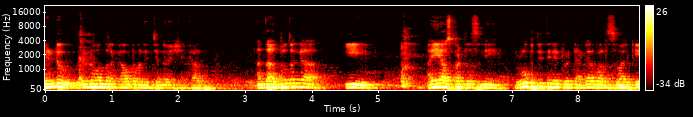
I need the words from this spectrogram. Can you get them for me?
రెండు రెండు వందలు కావటం అనేది చిన్న విషయం కాదు. అంత అద్భుతంగా ఈ ఐ హాస్పిటల్స్ని రూపుదిద్దినటువంటి అగర్వాల్స్ వారికి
